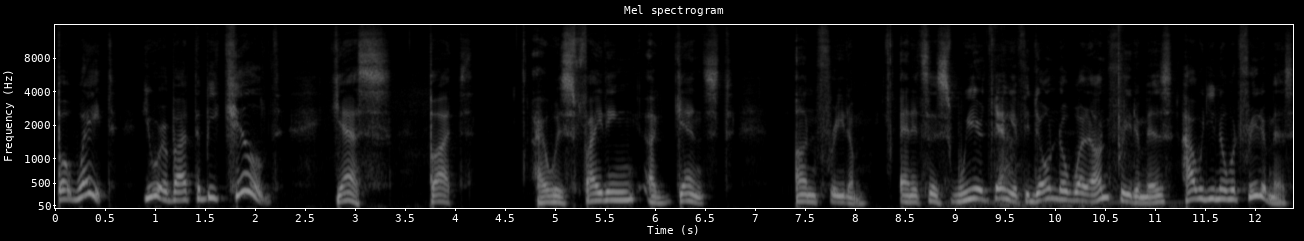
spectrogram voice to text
But wait, you were about to be killed. Yes, but I was fighting against unfreedom. And it's this weird thing. Yeah. If you don't know what unfreedom is, how would you know what freedom is?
